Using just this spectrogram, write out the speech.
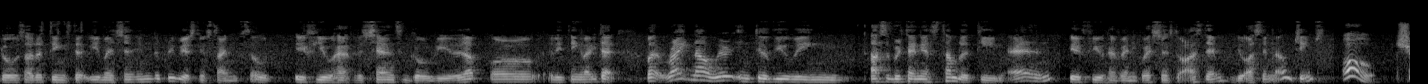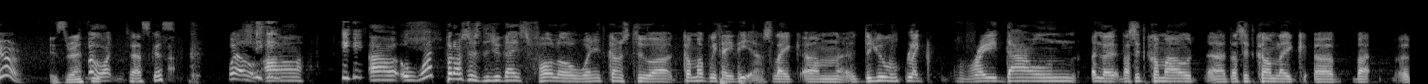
those are the things that we mentioned in the previous news time. So if you have the chance, go read it up or anything like that. But right now we're interviewing Ask Britannia's Tumblr team, and if you have any questions to ask them, do ask them now, James. Oh, sure. Is there anything Well, I- to ask us? Well, uh, uh, what process do you guys follow when it comes to uh, come up with ideas? Like, um, do you like write down? uh, like, Does it come out? Uh, does it come like uh, but, uh,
